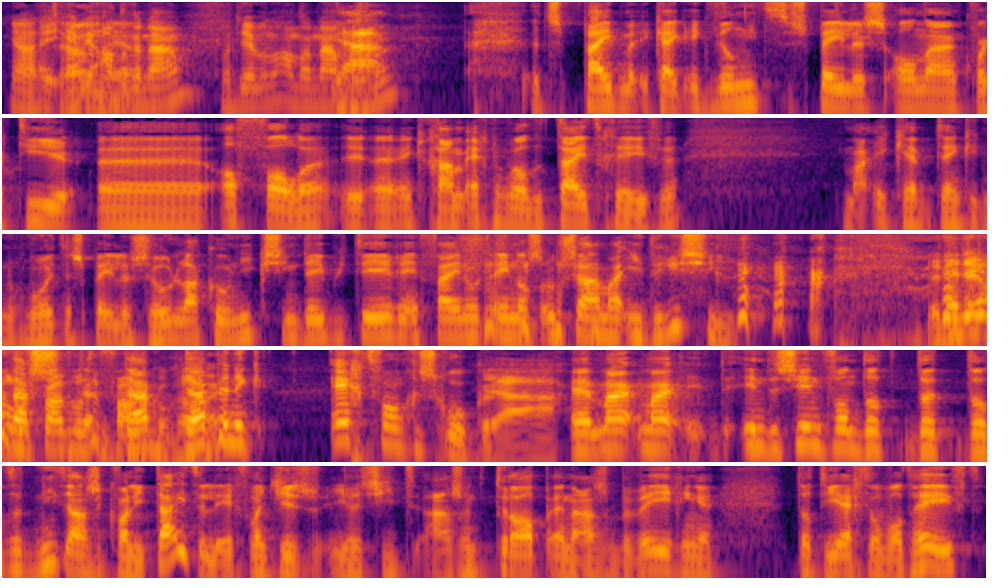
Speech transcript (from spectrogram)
Ja, Hey, en andere ja. naam? Want jij hebt een andere naam Ja. noemen? Het spijt me. Kijk, ik wil niet spelers al na een kwartier eh, afvallen. Eh, ik ga hem echt nog wel de tijd geven. Maar ik heb denk ik nog nooit een speler zo laconiek zien debuteren in Feyenoord 1 als Osama Idrissi. Ja, En daar, daar, ben ik echt van geschrokken. Ja, Eh, maar, maar in de zin van dat, dat, dat het niet aan zijn kwaliteiten ligt. Want je, je ziet aan zijn trap en aan zijn bewegingen dat hij echt wel wat heeft.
